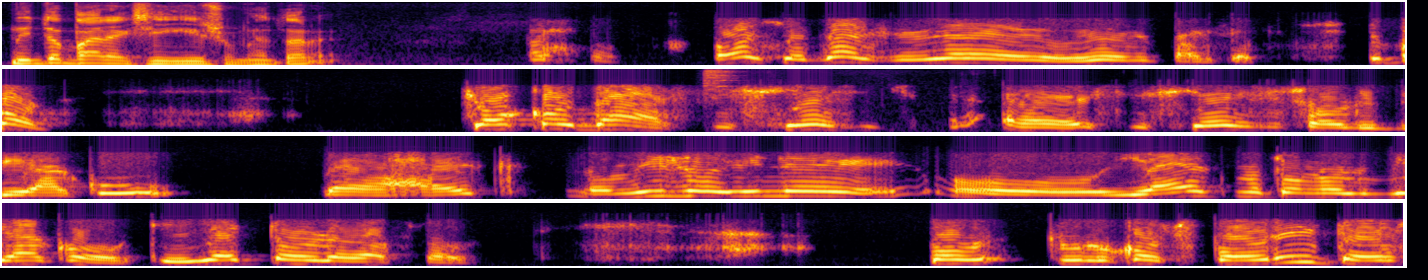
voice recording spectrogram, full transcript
Μην το παρεξηγήσουμε τώρα. Όχι, εντάξει, δεν υπάρχει. Λοιπόν, πιο κοντά στις σχέσεις, ε, στις σχέσεις Ολυμπιακού με ΑΕΚ, νομίζω είναι ο ΑΕΚ με τον Ολυμπιακό. Και γιατί το λέω αυτό; Τουρκοσπορίτες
